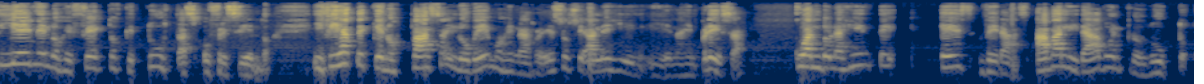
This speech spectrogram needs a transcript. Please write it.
tiene los efectos que tú estás ofreciendo. Y fíjate que nos pasa y lo vemos en las redes sociales y en, las empresas, cuando la gente es veraz, ha validado el producto,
